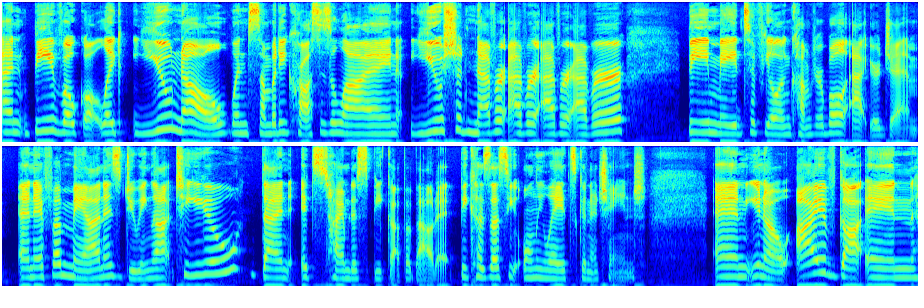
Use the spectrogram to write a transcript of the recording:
and be vocal. Like, you know, when somebody crosses a line, you should never, ever, ever, ever be made to feel uncomfortable at your gym. And if a man is doing that to you, then it's time to speak up about it because that's the only way it's going to change. And, you know, I've gotten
